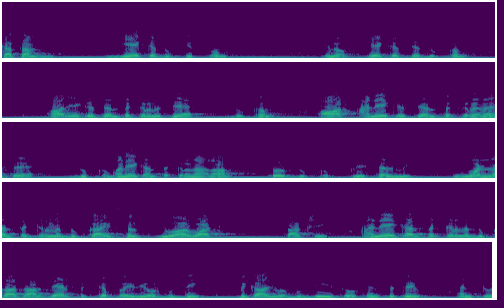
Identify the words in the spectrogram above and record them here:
Katham Eka Dukkitvam, you know, Ekasya Dukkam, or Ekasya Antakaranasya Dukkam, or Anekasya Antakaranasya Dukkam, Anek Antakarananam, so Dukkam. Please tell me, one Antakarana Dukkha itself, you are what? Sakshi. Aneka Antakarana Dukkha's are there picked up by your Buddhi, because your Buddhi is so sensitive, and to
